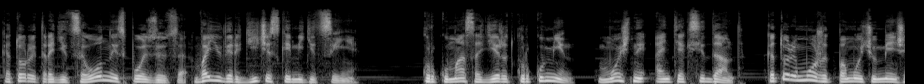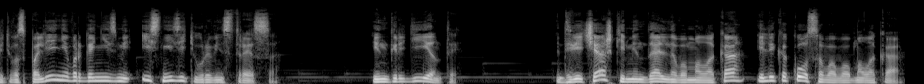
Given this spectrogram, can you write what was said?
который традиционно используется в аювердической медицине. Куркума содержит куркумин – мощный антиоксидант, который может помочь уменьшить воспаление в организме и снизить уровень стресса. Ингредиенты. 2 чашки миндального молока или кокосового молока.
